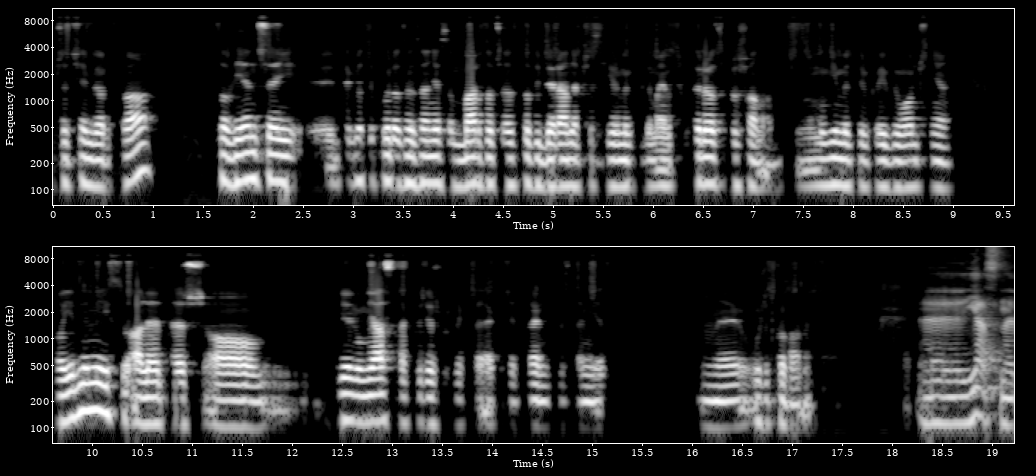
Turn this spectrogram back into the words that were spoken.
przedsiębiorstwa. Co więcej, tego typu rozwiązania są bardzo często wybierane przez firmy, które mają strukturę rozproszoną. Czyli nie mówimy tylko i wyłącznie o jednym miejscu, ale też o wielu miastach, tudzież różnych krajach, gdzie ten system jest mm, użytkowany. E, jasne.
